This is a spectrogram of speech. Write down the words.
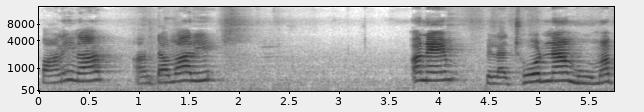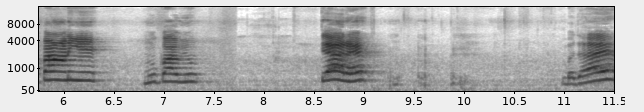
પાણીના આંટા મારી અને પેલા છોડના મોંમાં પાણીએ મુકાવ્યું. ત્યારે બધાએ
